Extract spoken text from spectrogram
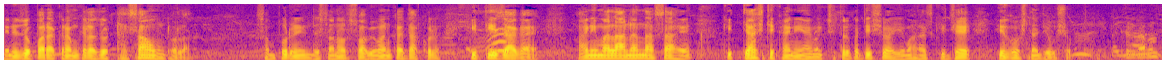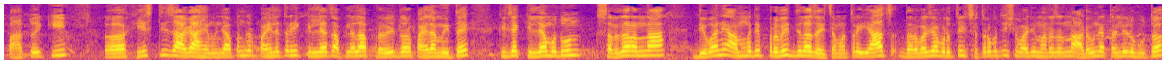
यांनी जो पराक्रम केला जो ठसा उमठवला संपूर्ण हिंदुस्थानावर स्वाभिमान काय दाखवलं ही ती जागा आहे. आणि मला आनंद असा आहे की त्याच ठिकाणी आम्ही छत्रपती शिवाजी महाराज की जय ही घोषणा देऊ शकतो. तर आपण पाहतोय की हीच ती जागा आहे. म्हणजे आपण जर पाहिलं तर हे किल्ल्याचं आपल्याला प्रवेशद्वार पाहायला मिळतंय की ज्या किल्ल्यामधून सरदारांना दिवाणी आममध्ये प्रवेश दिला जायचा. मात्र याच दरवाजावरती छत्रपती शिवाजी महाराजांना अडवण्यात आलेलं होतं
